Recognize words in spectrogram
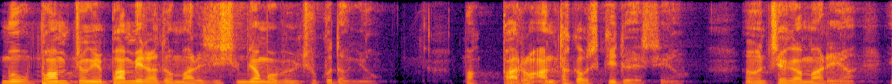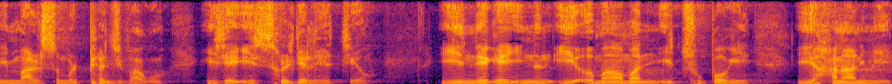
뭐, 밤 중에 밤이라도 말이지, 심장마비면 죽거든요. 막 바로 안타까워서 기도했어요. 어, 제가 말이야, 이 말씀을 편집하고 이제 이 설계를 했지요. 이 내게 있는 이 어마어마한 이 축복이 이 하나님이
